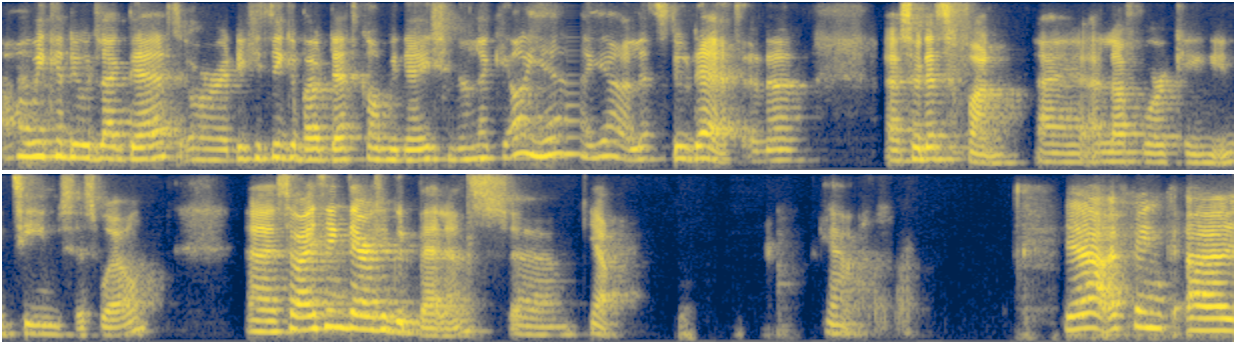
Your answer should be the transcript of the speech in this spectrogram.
oh, we can do it like that. Or did you think about that combination? And like, oh, yeah, yeah, let's do that. And then, uh, so that's fun. I, I, love working in teams as well. Uh, so I think there's a good balance. Um, yeah. Yeah. Yeah, I think uh,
